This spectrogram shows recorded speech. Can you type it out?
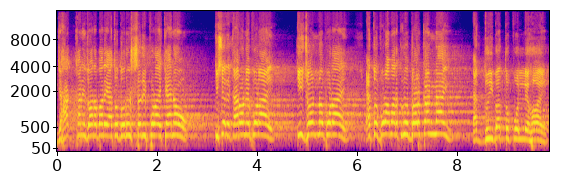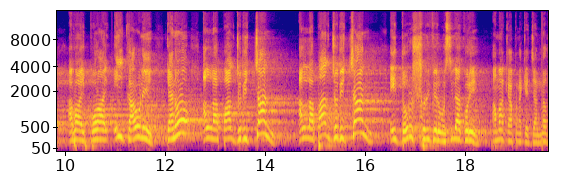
যে হাক্কানি দরবারে এত দরুদ শরীফ পড়ায় কেন? কিসের কারণে পড়ায়? কি জন্য পড়ায়? এত পড়াবার কোনো দরকার নাই? এক দুইবার তো পড়লে হয়। আ ভাই, পড়ায় এই কারণে কেন? আল্লাহ পাক যদি চান, আল্লাহ পাক যদি চান, এই দরুদ শরীফের ওসিলা করে আমাকে আপনাকে জান্নাত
